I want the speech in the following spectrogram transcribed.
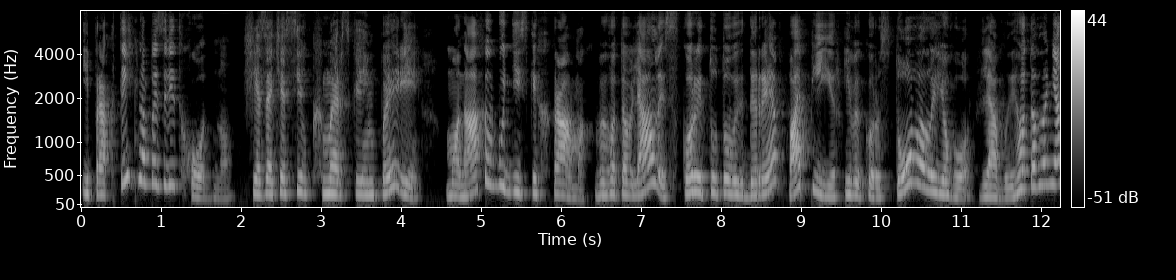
і практично безвідходно. Ще за часів Кхмерської імперії Монахи в буддійських храмах виготовляли з кори тутових дерев папір і використовували його для виготовлення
